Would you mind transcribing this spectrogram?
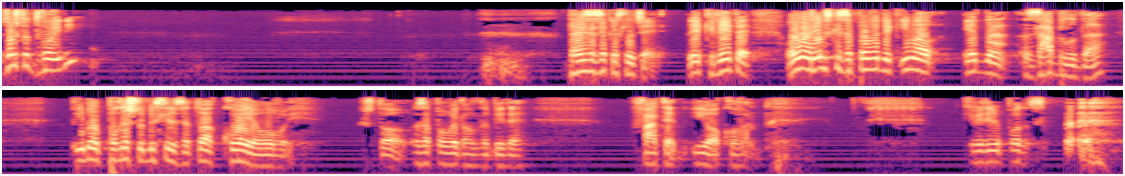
Зошто двојни? Дали за секој случај? Неки видите, овој римски заповедник имал една заблуда, имал погрешно мислење за тоа кој е овој, што заповедал да биде фатен и окован. Ке видиме подоцна.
